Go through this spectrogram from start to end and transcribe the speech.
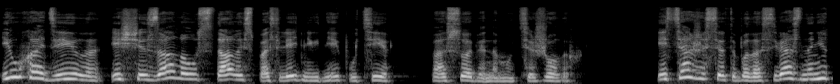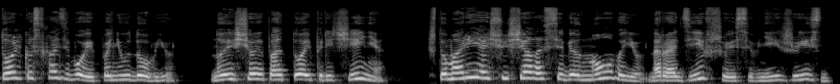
и уходила, исчезала усталость последних дней пути — по-особенному тяжелых. И тяжесть эта была связана не только с ходьбой по неудобью, но еще и по той причине, что Мария ощущала в себе новую, народившуюся в ней жизнь,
